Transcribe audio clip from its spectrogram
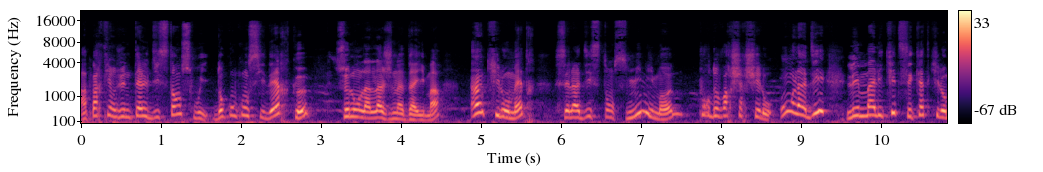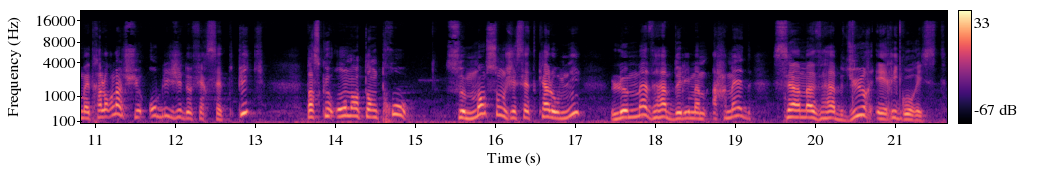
À partir d'une telle distance, oui. Donc on considère que, selon la Lajna Daima, un kilomètre, c'est la distance minimum pour devoir chercher l'eau. On l'a dit, les Malikites, c'est 4 km. Alors là, je suis obligé de faire cette pique parce qu'on entend trop ce mensonge et cette calomnie. Le madhab de l'imam Ahmed, c'est un madhab dur et rigoriste.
